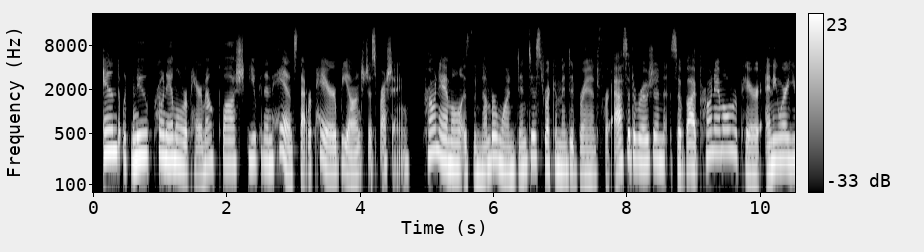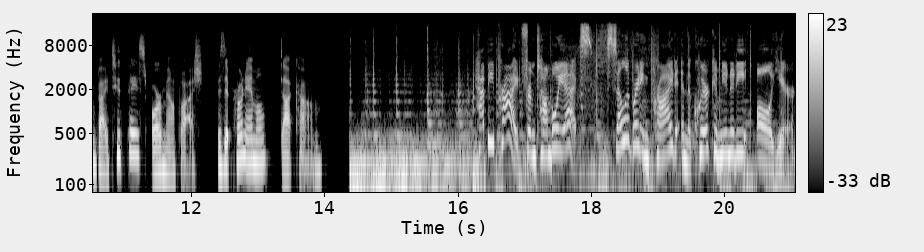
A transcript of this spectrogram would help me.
And with new Pronamel Repair mouthwash, you can enhance that repair beyond just brushing. Pronamel is the number one dentist recommended brand for acid erosion, so buy Pronamel Repair anywhere you buy toothpaste or mouthwash. Visit pronamel.com. Happy Pride from Tomboy X, celebrating pride and the queer community all year.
